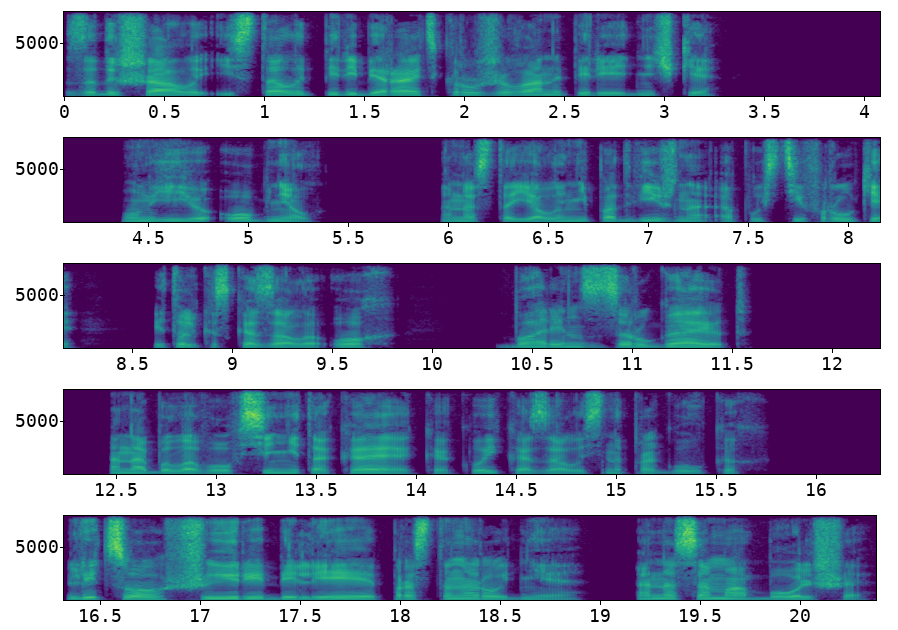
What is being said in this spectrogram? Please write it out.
задышала и стала перебирать кружева на передничке. Он ее обнял. Она стояла неподвижно, опустив руки, и только сказала «Ох, барин, заругают». Она была вовсе не такая, какой казалась на прогулках. Лицо шире, белее, простонароднее. Она сама больше.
